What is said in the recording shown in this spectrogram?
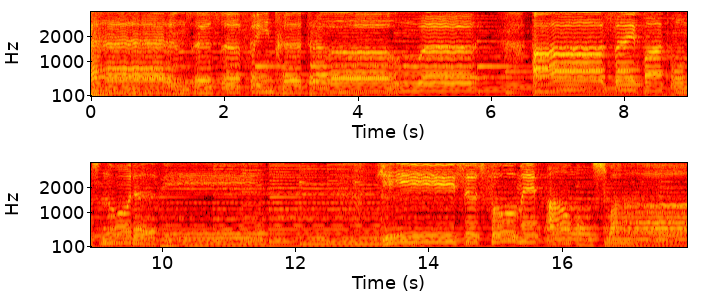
Nêrens is 'n vriend getrouer as hy wat ons noode weet. Jesus voel met al ons swaar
